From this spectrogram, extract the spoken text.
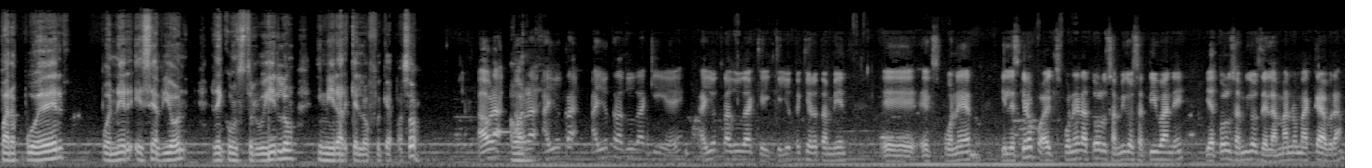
para poder poner ese avión, reconstruirlo y mirar qué lo fue que pasó. Ahora, ahora, hay otra, hay otra duda aquí, ¿eh? Hay otra duda que, yo te quiero también eh, exponer y les quiero exponer a todos los amigos, a ti, Vane, y a todos los amigos de la mano macabra,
